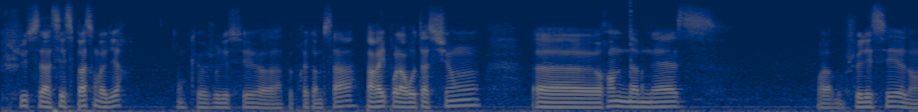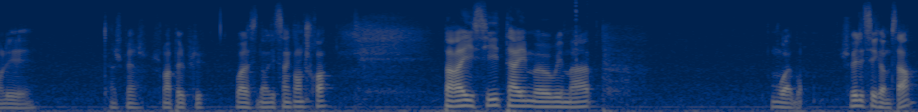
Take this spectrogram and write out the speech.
plus ça s'espace, on va dire. Donc, je vais laisser à peu près comme ça. Pareil pour la rotation. Randomness. Voilà, bon, je vais laisser dans les. Je me rappelle plus. Voilà, c'est dans les 50, je crois. Pareil ici, time remap. Ouais, bon, je vais laisser comme ça.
